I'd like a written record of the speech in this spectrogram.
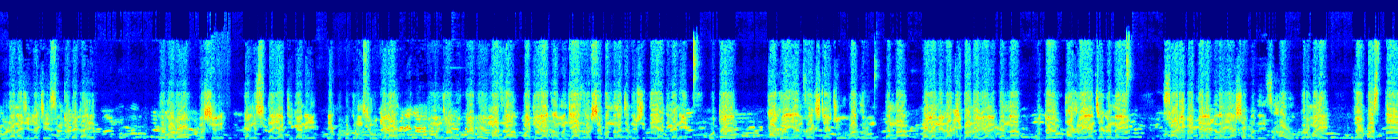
बुलढाणा जिल्ह्याचे संघटक आहेत गोपाळराव बशिरे त्यांनी सुद्धा या ठिकाणी एक उपक्रम सुरू केला. आहे तो म्हणजे उद्धव भाऊ माझा पाठीराखा म्हणजे आज रक्षाबंधनाच्या दिवशी ते या ठिकाणी उद्धव ठाकरे यांचा एक स्टॅच्यू उभा करून त्यांना महिलांनी राखी बांधावी आणि त्यांना उद्धव ठाकरे यांच्याकडनं एक साडी भेट देण्यात येत आहे. अशा पद्धतीचा हा उपक्रम आहे. जवळपास ते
